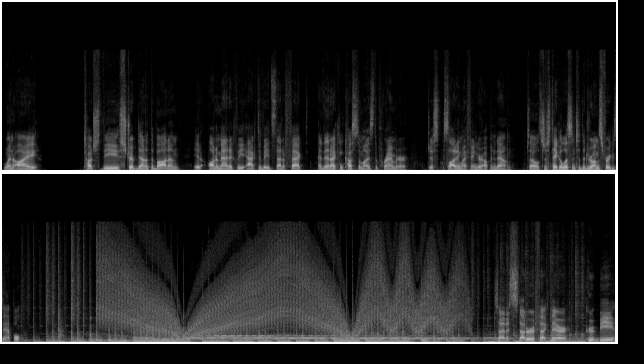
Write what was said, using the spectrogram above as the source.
When I touch the strip down at the bottom, it automatically activates that effect, and then I can customize the parameter just sliding my finger up and down. So let's just take a listen to the drums, for example. So I have a stutter effect there. Group B,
